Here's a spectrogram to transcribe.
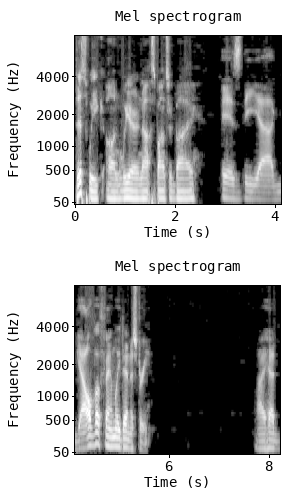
this week on We Are Not Sponsored by, Is the uh, Galva Family Dentistry. I had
